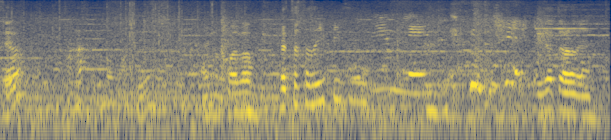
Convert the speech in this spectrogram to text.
así. Ajá. Como así. Ay, no puedo. Esto está difícil. Tiemble. Dice tu orden.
